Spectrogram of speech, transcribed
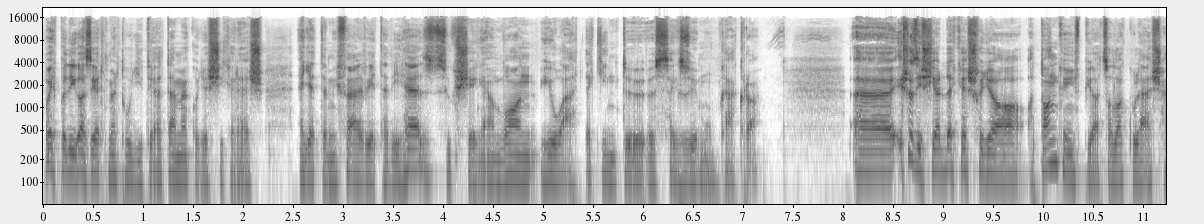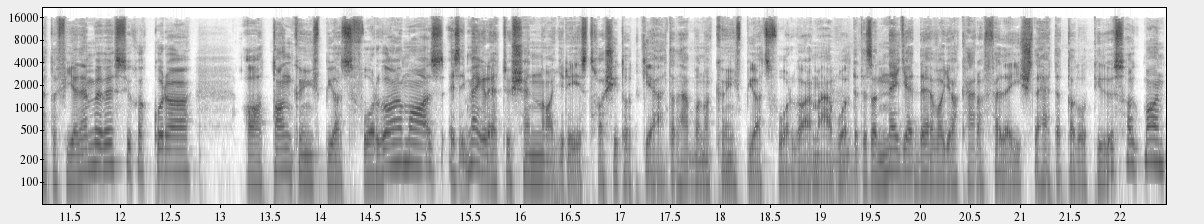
vagy pedig azért, mert úgy ítéltem meg, hogy a sikeres egyetemi felvételihez szükségem van jó áttekintő összegző munkákra. És az is érdekes, hogy a, a tankönyvpiac alakulását, a figyelembe vesszük, akkor a, a tankönyvpiac forgalma az ez egy meglehetősen nagy részt hasított ki általában a könyvpiac forgalmából. Tehát ez a negyede, vagy akár a fele is lehetett adott időszakban.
